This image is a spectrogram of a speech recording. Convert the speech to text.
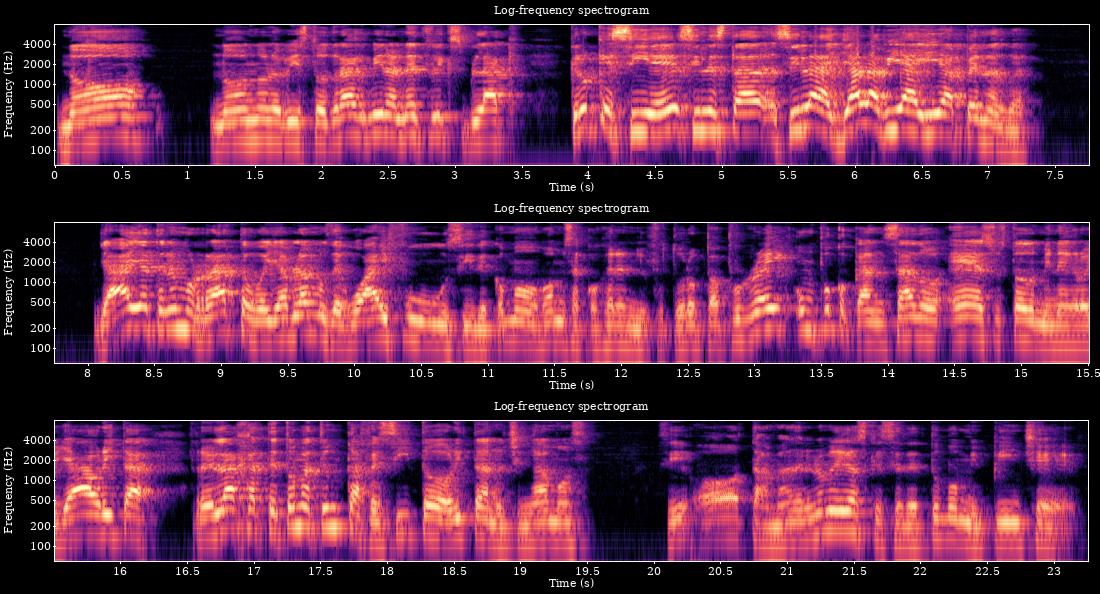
No, no, no lo he visto. Drag, mira Netflix Black. Creo que sí, ¿eh? Sí le está, sí la, ya la vi ahí apenas, güey. Ya, ya tenemos rato, güey. Ya hablamos de waifus y de cómo vamos a coger en el futuro. Papurrey, un poco cansado. Eso es todo, mi negro. Ya, ahorita, relájate, tómate un cafecito. Ahorita nos chingamos. ¿Sí? Oh, madre. No me digas que se detuvo mi pinche.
